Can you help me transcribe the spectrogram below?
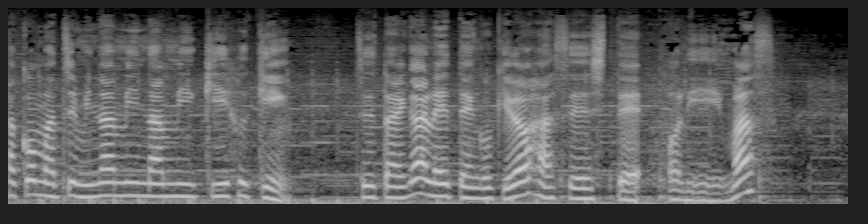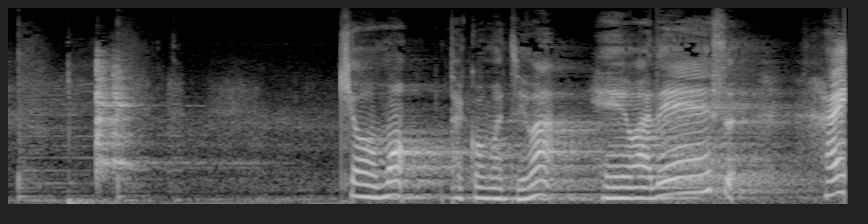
多古町南並木付近。渋滞が0.5キロ発生しております。今日も多古町は平和です。はい。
